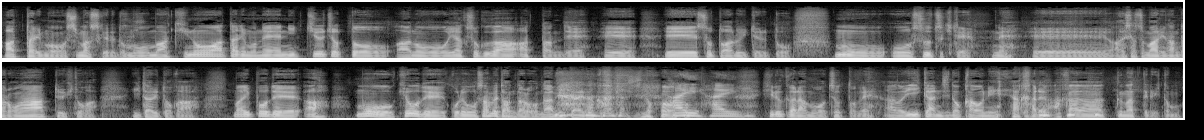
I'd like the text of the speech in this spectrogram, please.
あったりもしますけれども、まあ昨日あたりもね日中ちょっとあの約束があったんで、えーえー、外歩いてるともうスーツ着てね、えー、挨拶回りなんだろうなっていう人がいたりとか、まあ一方であもう今日でこれ収めたんだろうなみたいな感じの。はい、はい、昼からもうちょっとねあのいい感じの顔に 明る赤くなってる人も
